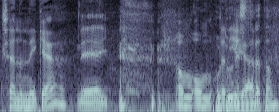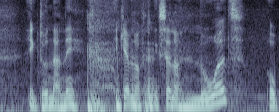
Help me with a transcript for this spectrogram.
ik ben een Nick, hè. Nee. Om, om Hoe doe eerste- jij dat dan? Ik doe dat niet. ik, heb nog, ik ben nog nooit op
